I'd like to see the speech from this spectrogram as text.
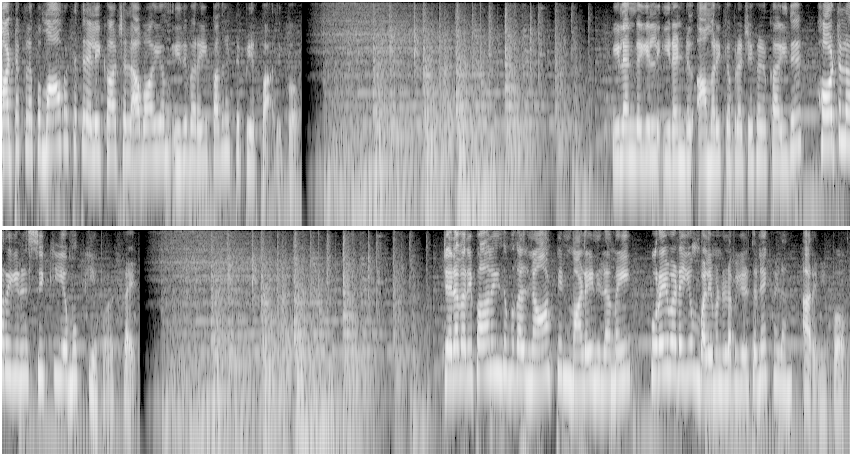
மட்டக்களப்பு மாவட்டத்தில் எலிக்காய்ச்சல் அபாயம் இதுவரை பதினெட்டு பேர் பாதிப்பு. இலங்கையில் இரண்டு அமெரிக்க பிரஜைகள் கைது ஹோட்டல் அறையில் சிக்கிய முக்கிய பொருட்கள். ஜனவரி பதினைந்து முதல் நாட்டின் மழை நிலைமை குறைவடையும் வளிமண்டலவியல் திணைக்களம் அறிவிப்போம்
